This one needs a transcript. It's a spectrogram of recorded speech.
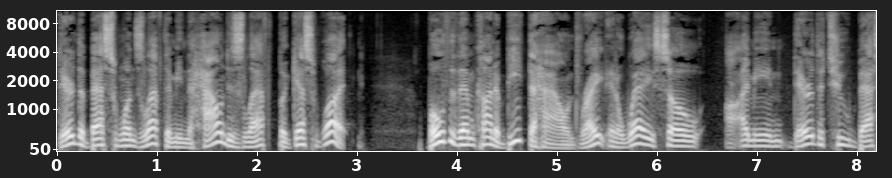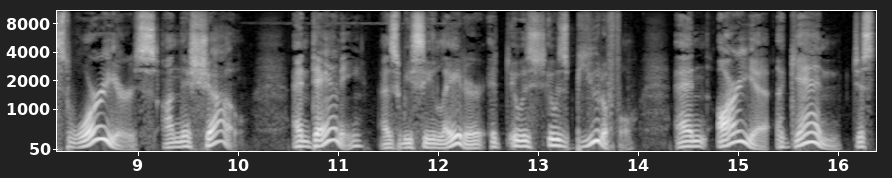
they're the best ones left. I mean, the Hound is left, but guess what? Both of them kind of beat the Hound, right? In a way. So, I mean, they're the two best warriors on this show. And Dany, as we see later, it, it was it was beautiful. And Arya, again, just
